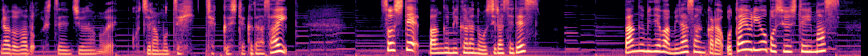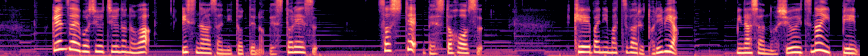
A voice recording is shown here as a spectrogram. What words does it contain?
などなど出演中なのでこちらもぜひチェックしてください。そして番組からのお知らせです。番組では皆さんからお便りを募集しています。現在募集中なのはリスナーさんにとってのベストレース。そしてベストホース。競馬にまつわるトリビア。皆さんの秀逸な一品。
